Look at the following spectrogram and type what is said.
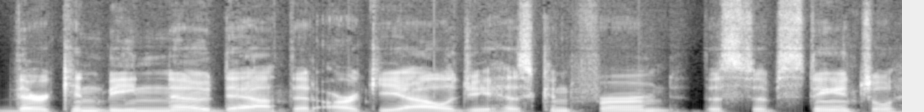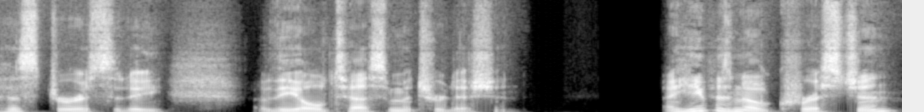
there can be no doubt that archaeology has confirmed the substantial historicity of the Old Testament tradition. Now, he was no Christian.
